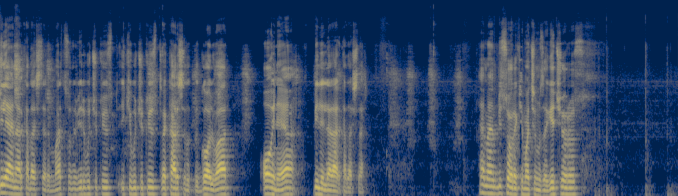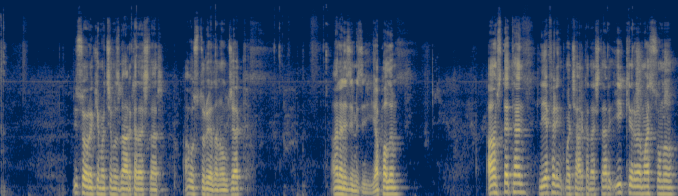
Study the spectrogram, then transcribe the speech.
Dileyen arkadaşların maç sonu 1.5 üst, 2.5 üst ve karşılıklı gol var. Oynayabilirler arkadaşlar. Hemen bir sonraki maçımıza geçiyoruz. Bir sonraki maçımız da arkadaşlar Avusturya'dan olacak. Analizimizi yapalım. Amstetten Liefering maçı arkadaşlar. İlk yarı ve maç sonu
